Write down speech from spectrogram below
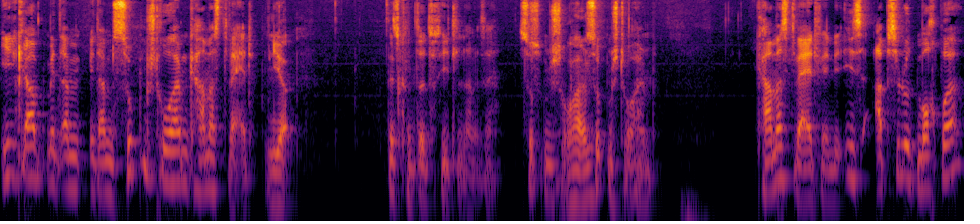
ich glaube, mit einem, mit einem Suppenstrohhalm kam es weit. ja. Das könnte der Titelname sein. Suppenstrohhalm. Suppenstrohhalm. Kam es weit, finde ich. Ist absolut machbar.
